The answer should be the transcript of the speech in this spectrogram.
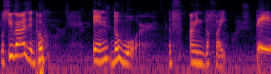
we'll see you guys in poke in the war. The f- I mean the fight. Beep.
